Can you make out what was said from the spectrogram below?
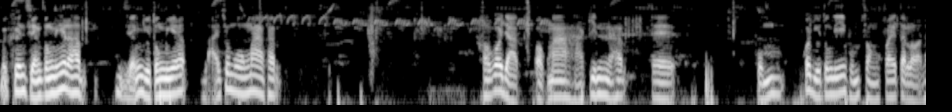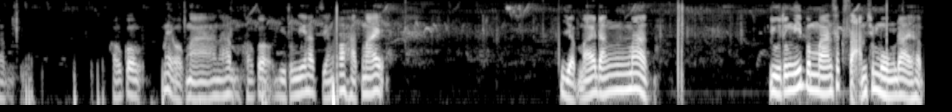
เมื่อคืนเสียงตรงนี้แหละครับ เสียงอยู่ตรงนี้ครับหลายชั่วโมงมากครับ เขาก็อยากออกมาหากินนะครับ แต่ผมก็อยู่ตรงนี้ผมส่องไฟตลอดครับ เขาก็ไม่ออกมานะครับ เขาก็อยู่ตรงนี้ครับ เสียงเขาหักไม้ เหยียบไม้ดังมาก อยู่ตรงนี้ประมาณสักสามชั่วโมงได้ครับ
